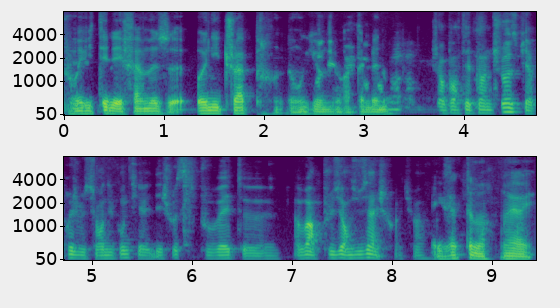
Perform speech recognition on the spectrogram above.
pour éviter les fameuses honey trap dont Guillaume nous rappelle le nom j'ai emporté plein de choses, puis après je me suis rendu compte qu'il y avait des choses qui pouvaient être, euh, avoir plusieurs usages. Quoi, tu vois. Exactement, ouais, ouais.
